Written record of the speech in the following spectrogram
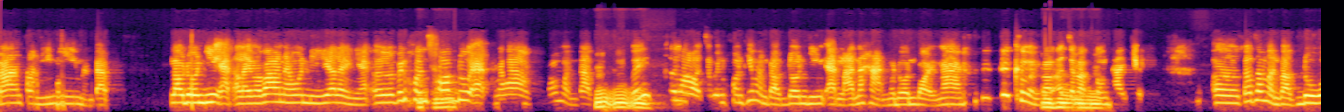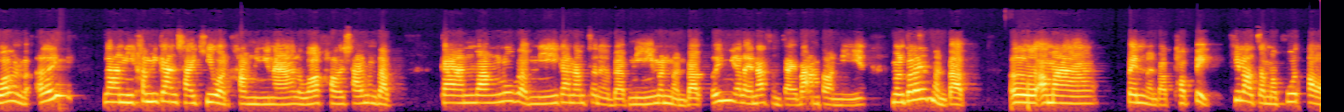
บ้างตอนนี้มีเหมือนแบบ เราโดนยิง ad อะไรมาบ้างนะวันนี้อะไรเงี้ยเออเป็นคนชอบดู adมากเพราะเหมือนแบบอืมอืมอืเอ้ยมคือเราอาจจะเป็นคนที่เหมือนแบบโดนยิง ad ร้านอาหารมาโดนบ่อยมากคือเหมือนแบอืบมอาจจะแบบอืมตรง target เออ ก็จะเหมือนแบบดูว่ามันแบบเอ้ยร้านนี้เขามีการใช้ keyword คำนี้นะ หรือว่าเขาใช้มันแบบการวางรูปแบบนี้การนำเสนอแบบนี้มันเหมือนแบบเอ้ยมีอะไรน่าสนใจบ้างตอนนี้ มันก็เลยเหมือนแบบ เออเอามาเป็นเหมือนแบบ topic ที่เราจะมาพูดต่อ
